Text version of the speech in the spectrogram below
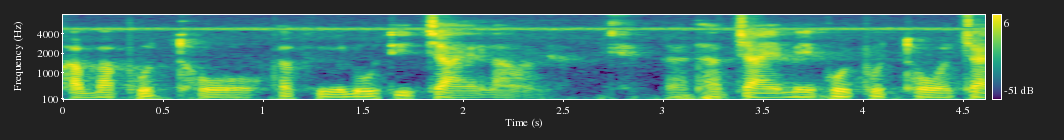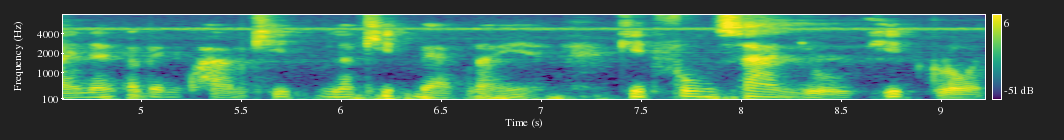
คำว่าพุทโธก็คือรู้ที่ใจเราเนี่ยถ้าใจไม่พูดพุทโธใจนั้นก็เป็นความคิดและคิดแบบไหน คิดฟุ้งซ่านอยู่ คิดโกรธ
